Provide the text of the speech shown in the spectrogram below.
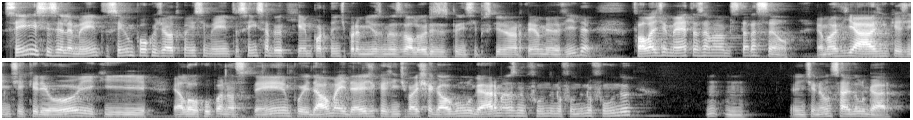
Sem esses elementos, sem um pouco de autoconhecimento, sem saber o que é importante para mim, os meus valores e os princípios que norteiam a minha vida, falar de metas é uma abstração. É uma viagem que a gente criou e que ela ocupa nosso tempo e dá uma ideia de que a gente vai chegar a algum lugar, mas no fundo, no fundo, no fundo, uh -uh, a gente não sai do lugar.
